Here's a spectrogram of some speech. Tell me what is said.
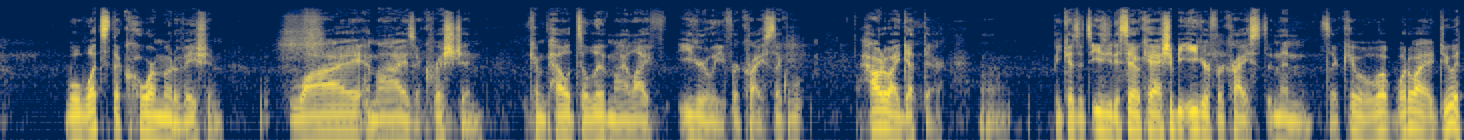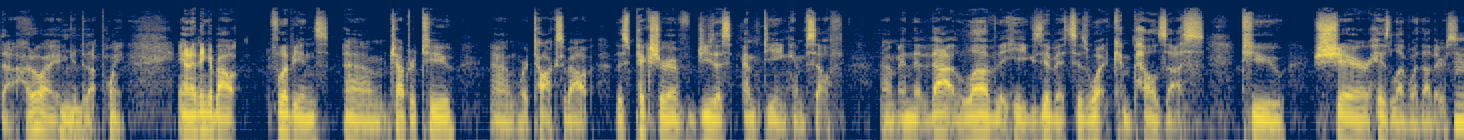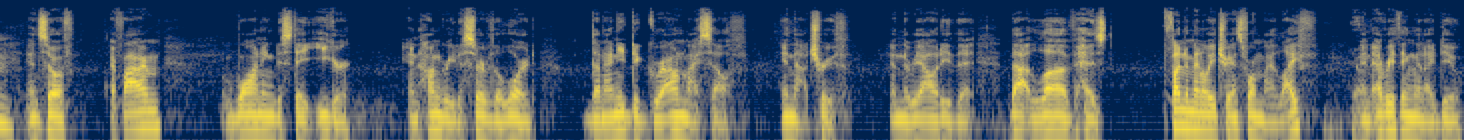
well, what's the core motivation? Why am I, as a Christian, compelled to live my life eagerly for Christ? Like, wh- how do I get there? Um, because it's easy to say, okay, I should be eager for Christ. And then it's like, okay, well, what, what do I do with that? How do I get to that point? And I think about Philippians um, chapter 2, um, where it talks about this picture of Jesus emptying himself. Um, and that that love that he exhibits is what compels us to share his love with others. And so if, if I'm wanting to stay eager and hungry to serve the Lord, then I need to ground myself in that truth and the reality that that love has fundamentally transformed my life Yeah. and everything that I do.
